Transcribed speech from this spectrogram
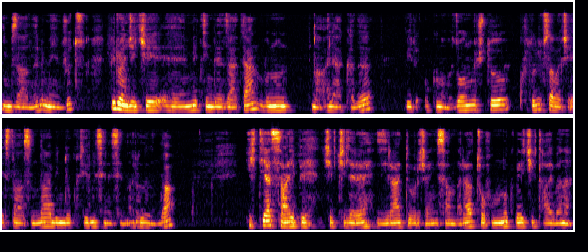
imzaları mevcut. Bir önceki e, metinde zaten bununla alakalı bir okumamız olmuştu. Kurtuluş Savaşı esnasında 1920 senesinin aralığında ihtiyaç sahibi çiftçilere, ziraatle uğraşan insanlara tohumluk ve çift hayvanı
